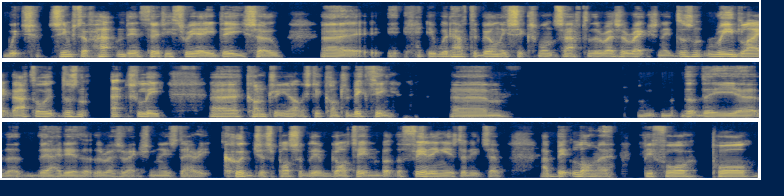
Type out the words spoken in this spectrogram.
which seems to have happened in 33 AD. So uh, it, it, would have to be only six months after the resurrection. It doesn't read like that, or it doesn't actually uh, contra- you're not actually contradicting um, the the, uh, the the idea that the resurrection is there. It could just possibly have got in, but the feeling is that it's a, a bit longer before Paul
